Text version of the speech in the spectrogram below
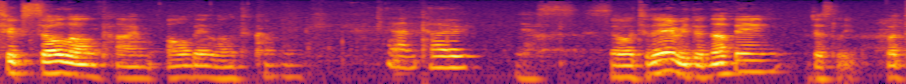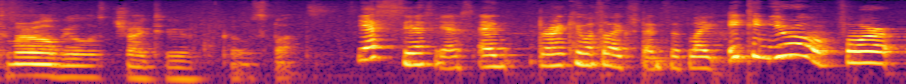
took so long time, all day long to come in. And I'm tired. Yes. So today we do nothing, just sleep. But tomorrow we'll try to go spots. Yes, yes, yes. And Burger King was so expensive, like 18 euro for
